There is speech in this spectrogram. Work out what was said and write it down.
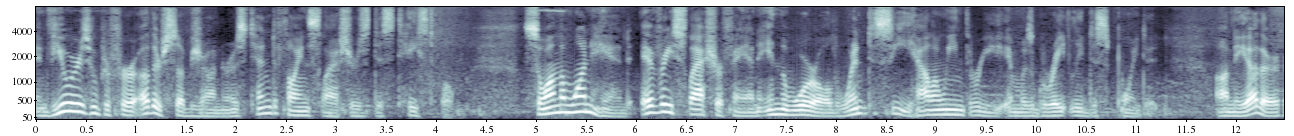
and viewers who prefer other subgenres tend to find slashers distasteful. So, on the one hand, every slasher fan in the world went to see Halloween 3 and was greatly disappointed. On the other,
